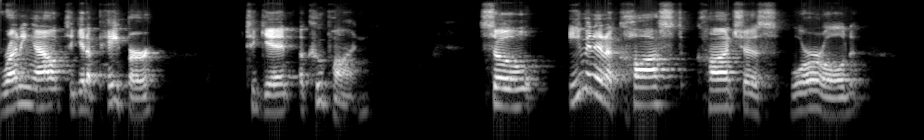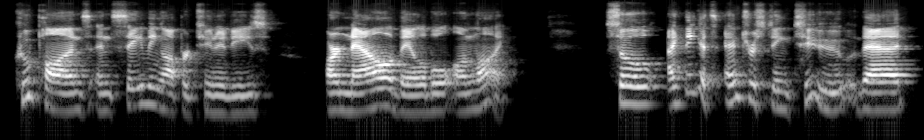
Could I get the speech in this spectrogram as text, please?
running out to get a paper to get a coupon. So even in a cost conscious world, coupons and saving opportunities are now available online. So I think it's interesting too that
